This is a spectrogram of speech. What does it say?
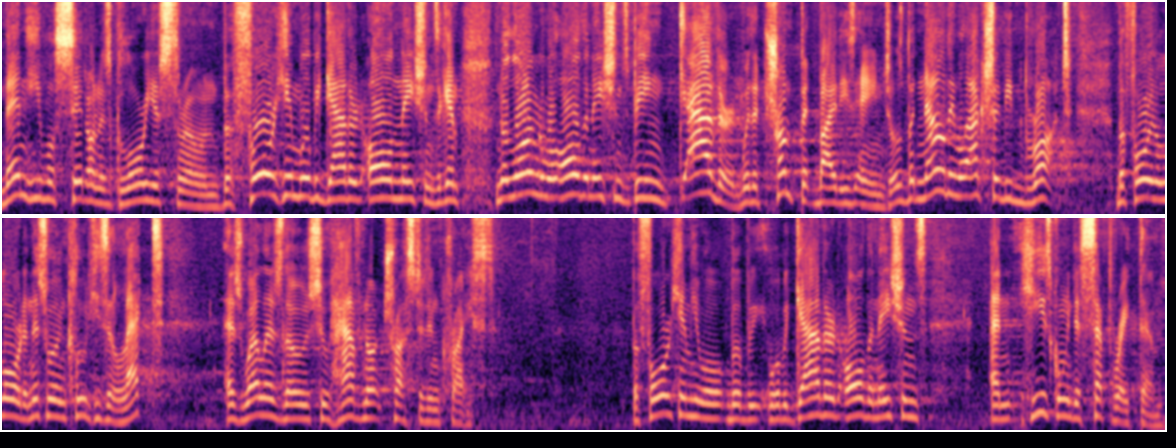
Then he will sit on his glorious throne. Before him will be gathered all nations. Again, no longer will all the nations being gathered with a trumpet by these angels, but now they will actually be brought before the Lord. And this will include his elect as well as those who have not trusted in Christ. Before him he will, will, be, will be gathered all the nations, and he's going to separate them,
